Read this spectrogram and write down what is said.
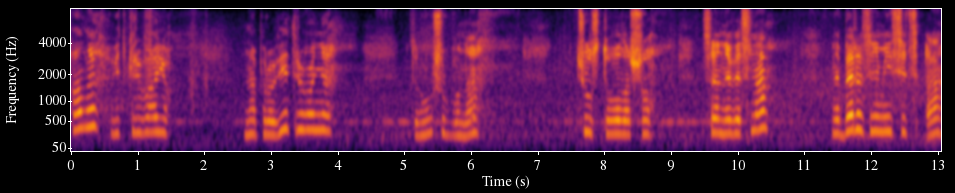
Але відкриваю на провітрювання, тому щоб вона чувствувала, що це не весна, не березень місяць, а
